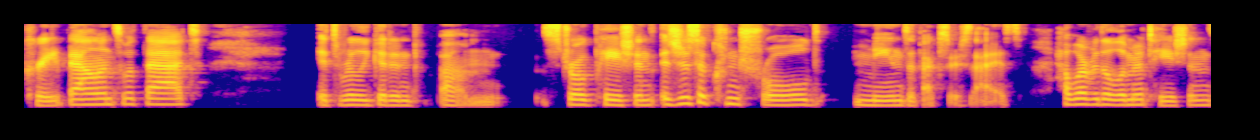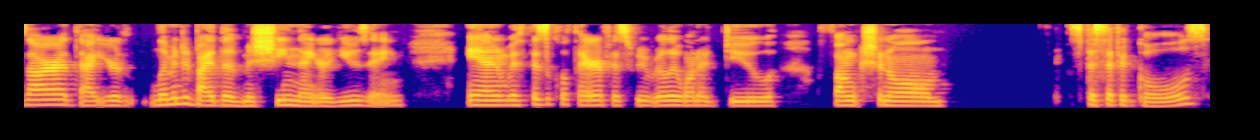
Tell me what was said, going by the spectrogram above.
create balance with that. It's really good in um, stroke patients. It's just a controlled means of exercise. However, the limitations are that you're limited by the machine that you're using. And with physical therapists, we really want to do functional specific goals.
